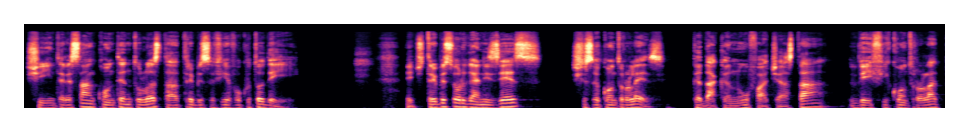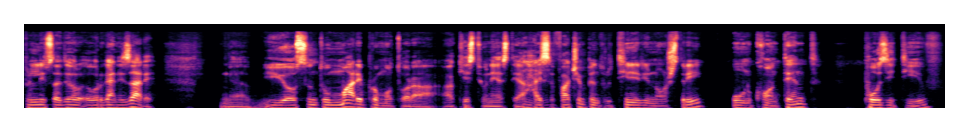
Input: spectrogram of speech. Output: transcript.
Și interesant, contentul ăsta trebuie să fie făcut tot de ei. Deci trebuie să organizezi și să controlezi. Că dacă nu faci asta, vei fi controlat prin lipsa de organizare. Eu sunt un mare promotor a, a chestiunii astea. Mm-hmm. Hai să facem pentru tinerii noștri un content pozitiv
